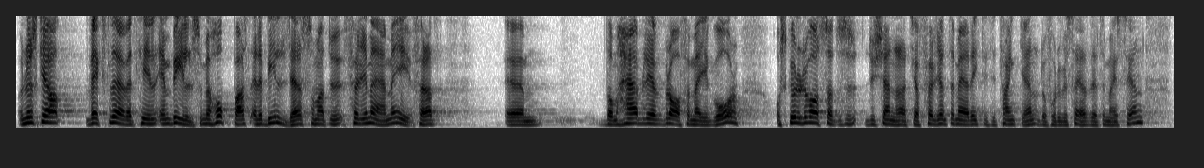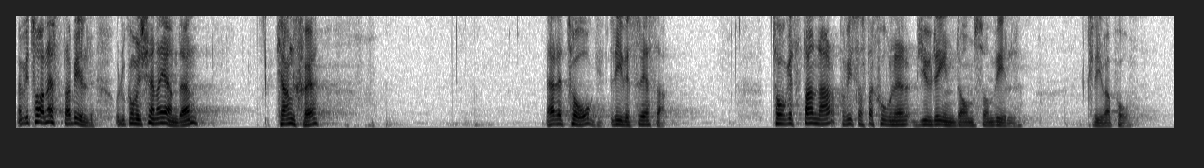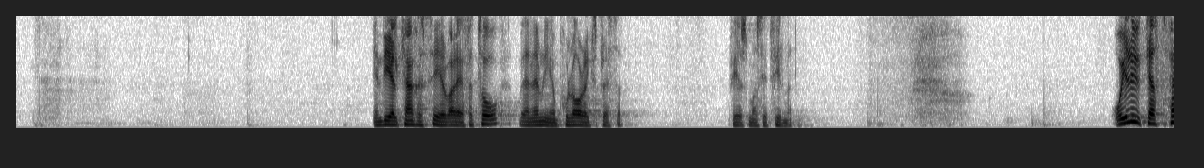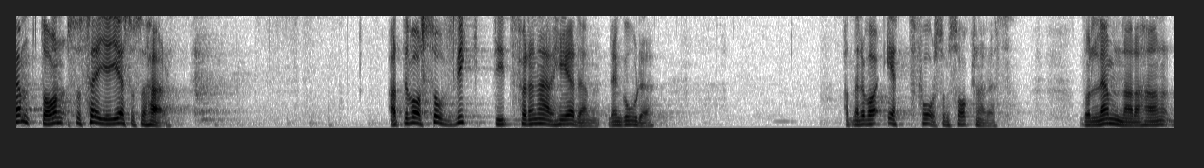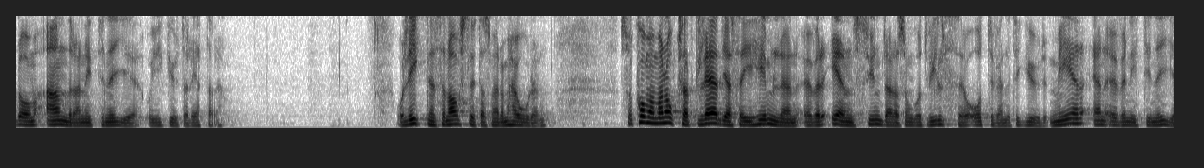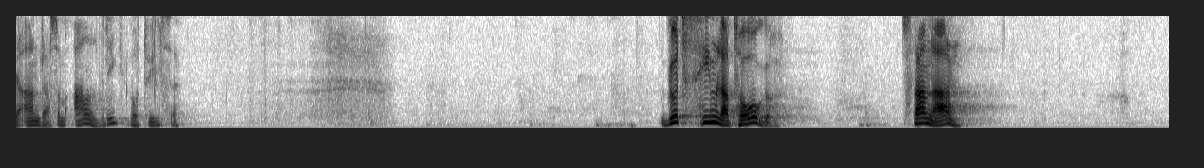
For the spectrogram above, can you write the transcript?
Och nu ska jag växla över till en bild som jag hoppas, eller bilder som att du följer med mig i. För att eh, de här blev bra för mig igår Och skulle det vara så att du känner att jag följer inte med riktigt i tanken, då får du väl säga det till mig sen. Men vi tar nästa bild och du kommer känna igen den. Kanske. Det här är tåg, livets resa. Tåget stannar på vissa stationer, bjuder in dem som vill kliva på. En del kanske ser vad det är för tåg. Det är nämligen Polarexpressen. För er som har sett filmen. Och I Lukas 15 så säger Jesus så här. Att det var så viktigt viktigt för den här heden, den gode, att när det var ett får som saknades, då lämnade han de andra 99 och gick ut och letade. Och liknelsen avslutas med de här orden. Så kommer man också att glädja sig i himlen över en syndare som gått vilse och återvänder till Gud, mer än över 99 andra som aldrig gått vilse. Guds himlatåg stannar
